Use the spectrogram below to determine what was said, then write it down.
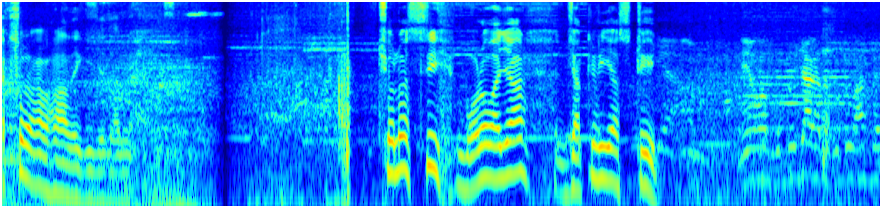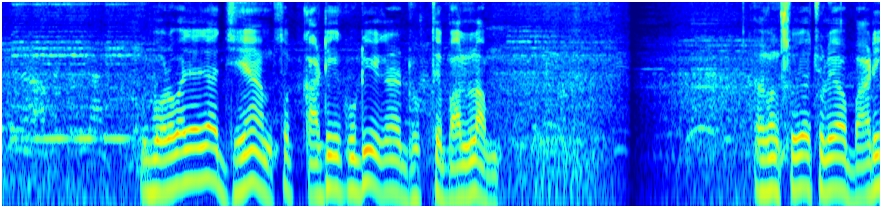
একশো টাকা ভাড়া দেখিয়েছে তাহলে। চলে এসছি বড় বাজার জাকিরিয়া স্ট্রিট বড় বাজার যা জ্যাম, সব কাটিয়ে কুটিয়ে এখানে ঢুকতে পারলাম। এখন সোজা চলে যাও বাড়ি,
